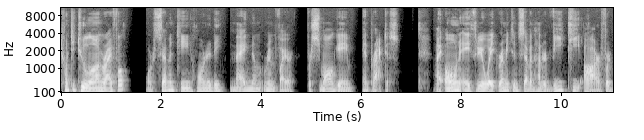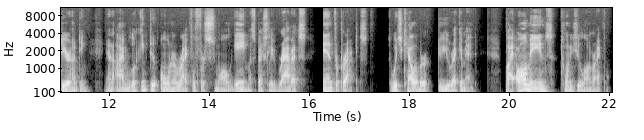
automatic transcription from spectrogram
22 long rifle or 17 Hornady Magnum rimfire for small game and practice. I own a 308 Remington 700 VTR for deer hunting, and I'm looking to own a rifle for small game, especially rabbits, and for practice. So, which caliber do you recommend? By all means, 22 long rifle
